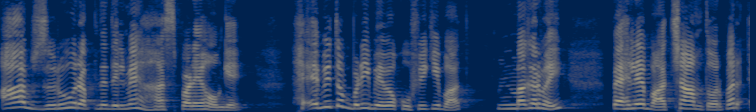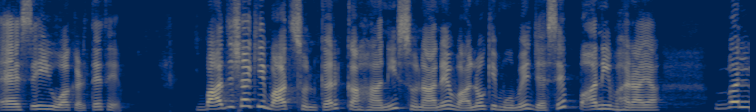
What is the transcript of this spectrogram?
آپ ضرور اپنے دل میں ہنس پڑے ہوں گے۔ ہے بھی تو بڑی بیوقوفی کی بات۔ مگر بھائی، پہلے بادشاہ عام طور پر ایسے ہی ہوا کرتے تھے۔ بادشاہ کی بات سن کر کہانی سنانے والوں کے منہ میں جیسے پانی بھر آیا۔ بل،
